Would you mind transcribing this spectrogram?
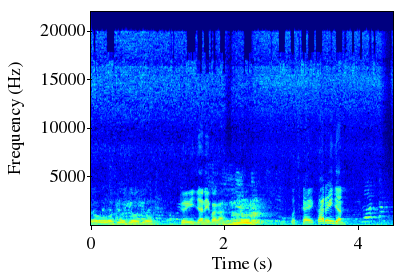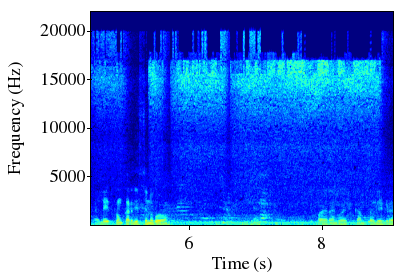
यो यो यो यो. तो इंजन आहे बघा. कुस काय? का रे इंजन? लय खुंकार दिसतं नको. पाय रंगवायचं काम चालू आहे इकडं.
